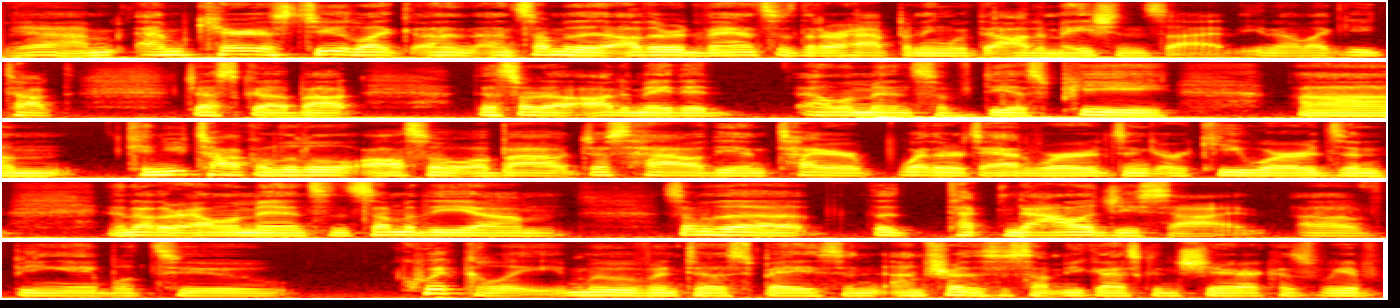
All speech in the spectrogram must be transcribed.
Yeah, I'm I'm curious too, like on, on, some of the other advances that are happening with the automation side. You know, like you talked, Jessica, about the sort of automated elements of DSP. Um, can you talk a little also about just how the entire, whether it's AdWords and, or keywords and, and other elements, and some of the um, some of the the technology side of being able to quickly move into a space? And i'm sure this is something you guys can share because we have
